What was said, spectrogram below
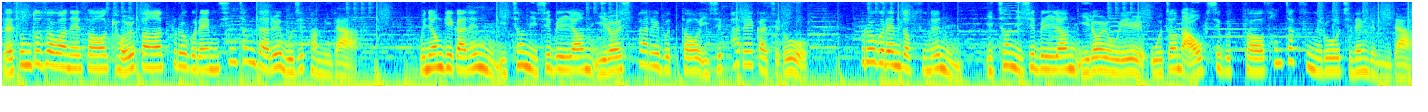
내손도서관에서 겨울방학 프로그램 신청자를 모집합니다. 운영기간은 2021년 1월 18일부터 28일까지로 프로그램 접수는 2021년 1월 5일 오전 9시부터 선착순으로 진행됩니다.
